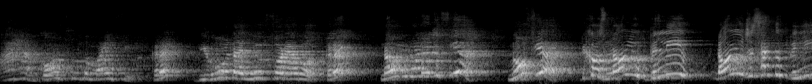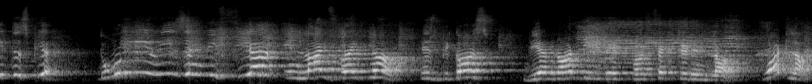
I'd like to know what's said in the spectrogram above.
I have gone through the minefield, correct? Behold, I live forever, correct? Now you don't have to fear. No fear. Because now you believe. Now you just have to believe this fear. The only reason we fear in life right now is because we have not been made perfected in love. What love?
